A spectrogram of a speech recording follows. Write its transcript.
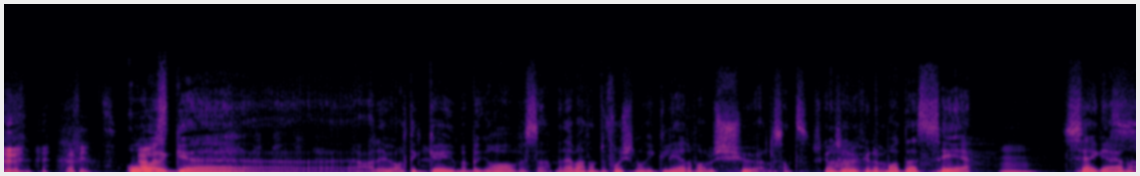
Det er fint. og eh, Ja, det er jo alltid gøy med begravelse, men det er bare at du får ikke noe glede fra det sjøl. Skulle ønske du kunne på en måte se, Mm. se greiene.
